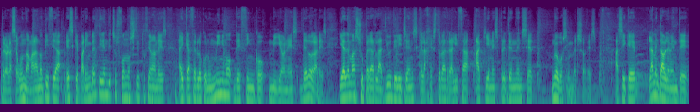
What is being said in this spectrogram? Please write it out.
pero la segunda mala noticia es que para invertir en dichos fondos institucionales hay que hacerlo con un mínimo de 5 millones de dólares y además superar la due diligence que la gestora realiza a quienes pretenden ser nuevos inversores. Así que, lamentablemente,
